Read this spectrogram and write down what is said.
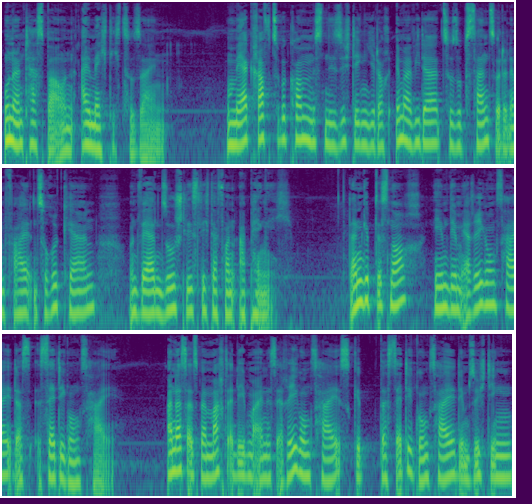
unantastbar und allmächtig zu sein. Um mehr Kraft zu bekommen, müssen die Süchtigen jedoch immer wieder zur Substanz oder dem Verhalten zurückkehren und werden so schließlich davon abhängig. Dann gibt es noch, neben dem Erregungshigh das Sättigungshigh. Anders als beim Machterleben eines Erregungshighs gibt das Sättigungshigh dem Süchtigen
